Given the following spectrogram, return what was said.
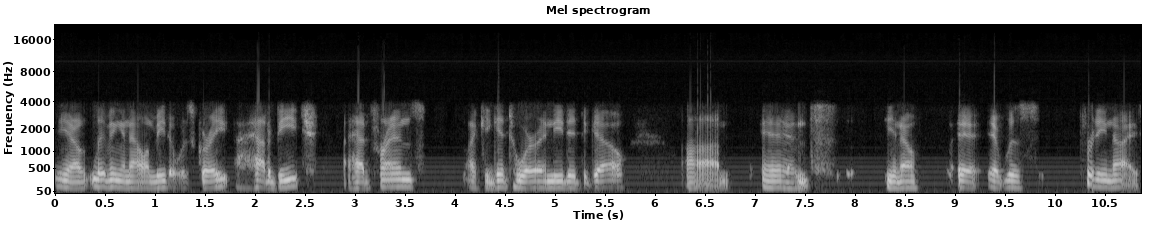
you know, living in Alameda was great. I had a beach, I had friends, I could get to where I needed to go, um, and you know, it, it was pretty nice.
